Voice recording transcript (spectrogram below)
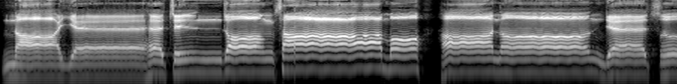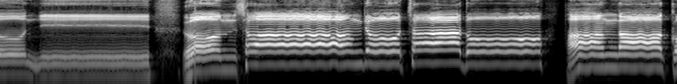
나의 진정 사모 하는 예수님 음성조차도 반갑고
